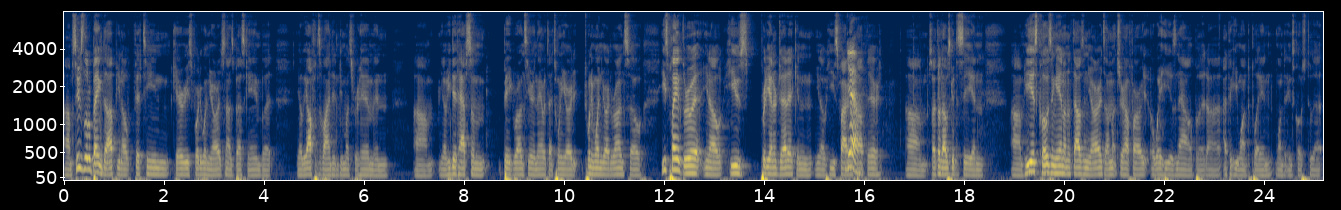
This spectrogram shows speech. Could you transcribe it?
um, so he was a little banged up. You know, fifteen carries, forty-one yards, not his best game, but you know the offensive line didn't do much for him, and um, you know he did have some big runs here and there with that 20 yard 21 yard run so he's playing through it you know he was pretty energetic and you know he's fired Yeah. up out there um, so i thought that was good to see and Um, he is closing in on a thousand yards. I'm not sure how far away he is now, but uh, I think he wanted to play and wanted to inch closer to that.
